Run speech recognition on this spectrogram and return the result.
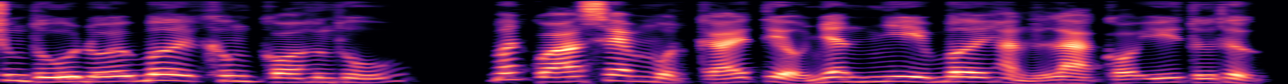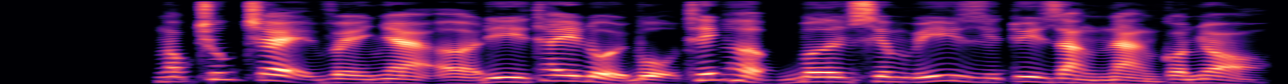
Trung tú đối bơi không có hứng thú, bất quá xem một cái tiểu nhân nhi bơi hẳn là có ý tứ thực. Ngọc Trúc chạy về nhà ở đi thay đổi bộ thích hợp bơi xiêm y gì tuy rằng nàng còn nhỏ,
